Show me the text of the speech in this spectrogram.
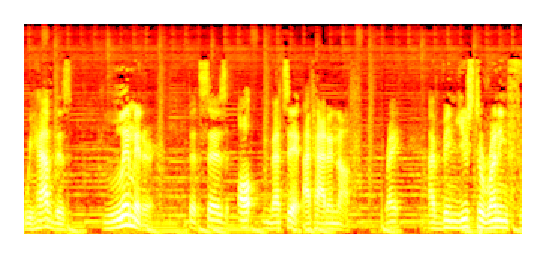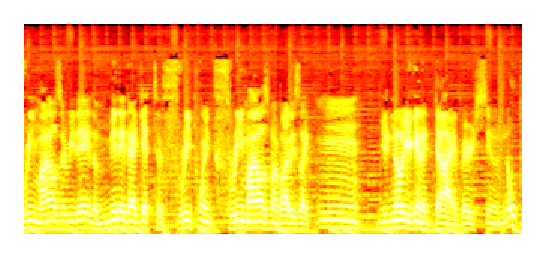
We have this limiter that says, oh, that's it. I've had enough, right? I've been used to running three miles every day. The minute I get to 3.3 miles, my body's like, mm, you know you're gonna die very soon. Nope.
